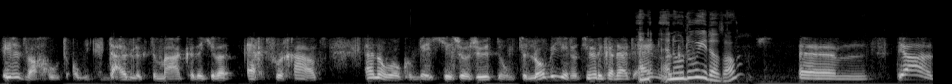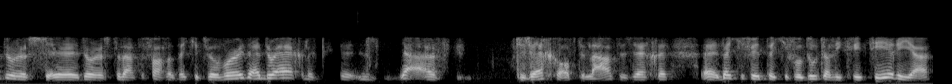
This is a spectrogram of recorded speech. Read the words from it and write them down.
is het wel goed om duidelijk te maken dat je er echt voor gaat. En om ook een beetje, zoals u het noemt, te lobbyen natuurlijk. En En, uiteindelijk... en hoe doe je dat dan? Ehm, ja, door eens, eh, door eens te laten vallen dat je het wil worden. En door eigenlijk eh, ja, te zeggen of te laten zeggen eh, dat je vindt dat je voldoet aan die criteria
